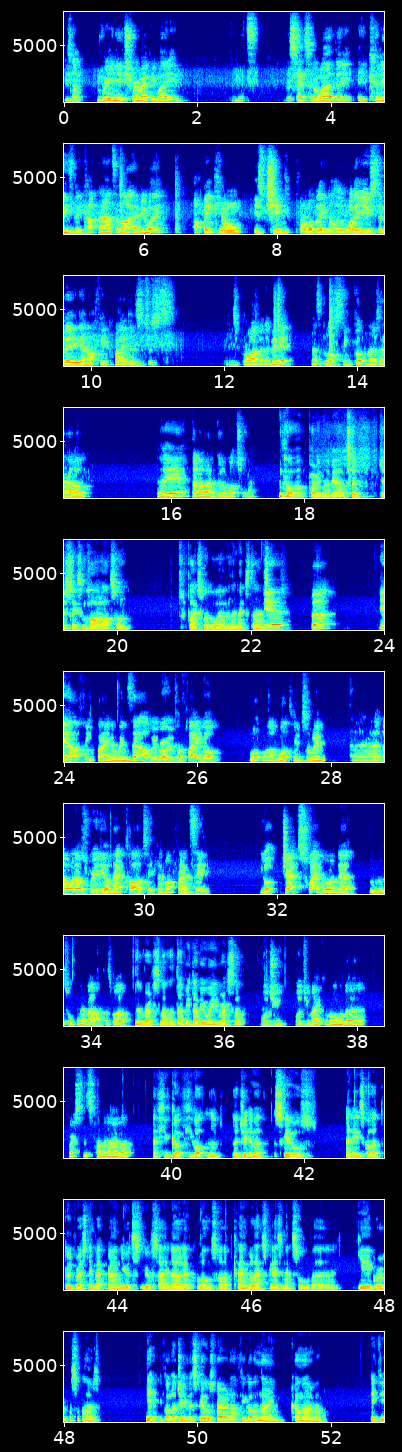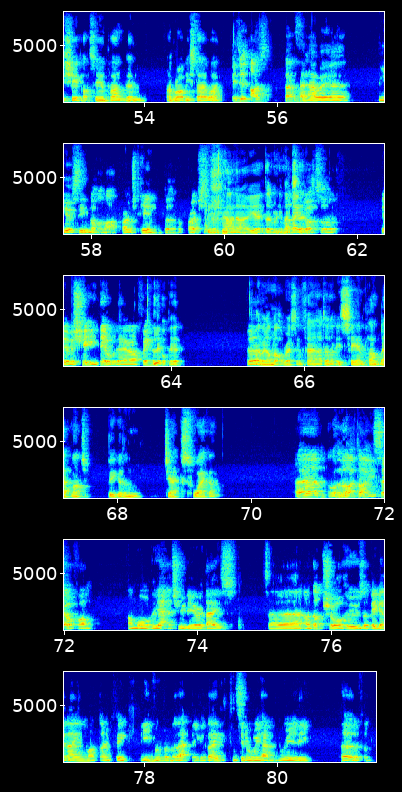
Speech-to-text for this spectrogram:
he's not really a true heavyweight in, it's the sense of the word that he, he could easily cut down to light heavyweight. I think he'll his chin's probably not what it used to be, and I think Bader's just in his prime at the minute. Hasn't lost in God knows how long. But yeah, don't know how I'm going to watch it. Though. Well, I probably won't be able to. Just see some highlights on Facebook or whatever the next day. Yeah, but yeah, I think Bader wins that. I'll be rooting for Fedor. What I want him to win. Uh, no one else really on that card tickling my fancy. You got Jack Swagger on there, who we were talking about as well. The wrestler, the WWE wrestler. What do you what do you make of all the wrestlers coming over? If you've got if you've got legitimate skills and he's got a good wrestling background, you were, you were saying earlier, alongside Cain Velasquez in that sort of uh, year group, I suppose. Yeah, if you've got legitimate skills, fair enough. You've got a name, come over. If you're shit like CM Punk, then I'd rather you stay away. It just, I just don't understand how uh, the UFC have not like approached him, but have approached him. I know, yeah, it doesn't really make they've sense. got sort of a bit of a shitty deal there, I think. A little bit. But, I mean, I'm not a wrestling fan. I don't know. Is CM Punk that much bigger than Jack Swagger? Um, like, like yourself, I'm I'm more of the attitude era days. So uh, I'm not sure who's a bigger name. I don't think either of them are that big, are they? Considering we haven't really heard of them,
